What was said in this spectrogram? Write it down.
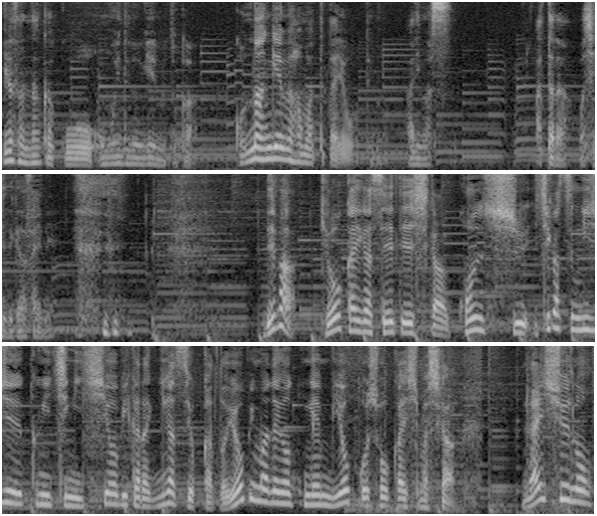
皆さんなんかこう、思い出のゲームとか、こんなゲームハマってたよっていうのあります。あったら教えてくださいね。では、協会が制定した今週1月29日日曜日から2月4日土曜日までの記念日をご紹介しました。来週の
